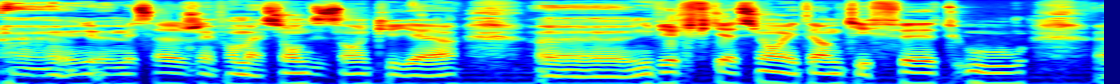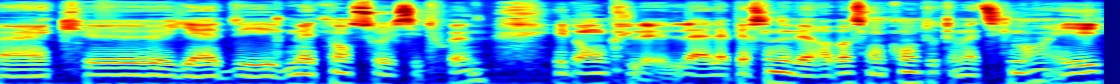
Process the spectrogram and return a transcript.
un, message d'information disant qu'il y a euh, une vérification interne qui est faite ou euh, qu'il y a des maintenances sur le site web. Et donc, la, personne ne verra pas son compte automatiquement. Et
